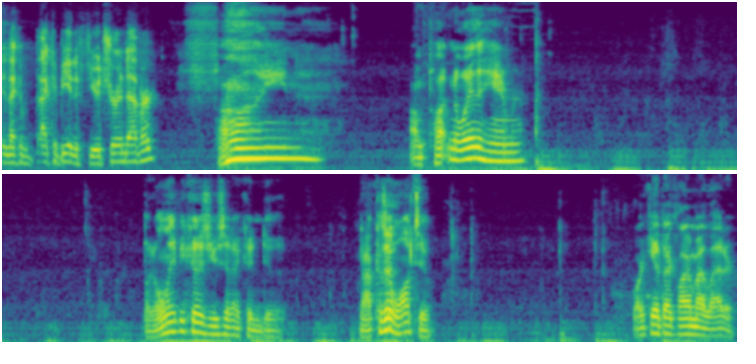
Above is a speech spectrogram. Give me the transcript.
And that could that could be in a future endeavor. Fine. I'm putting away the hammer. But only because you said I couldn't do it. Not because I want to. Why can't I climb my ladder?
